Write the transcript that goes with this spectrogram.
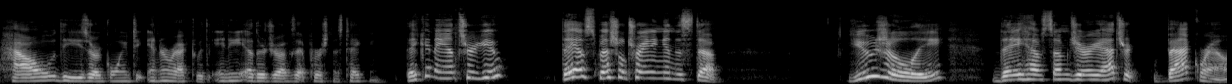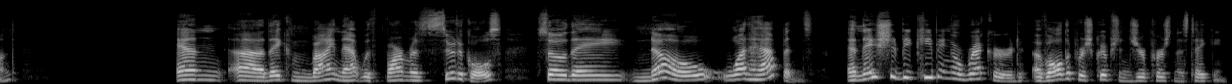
how these are going to interact with any other drugs that person is taking. They can answer you. They have special training in this stuff. Usually, they have some geriatric background and uh, they combine that with pharmaceuticals so they know what happens. And they should be keeping a record of all the prescriptions your person is taking.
